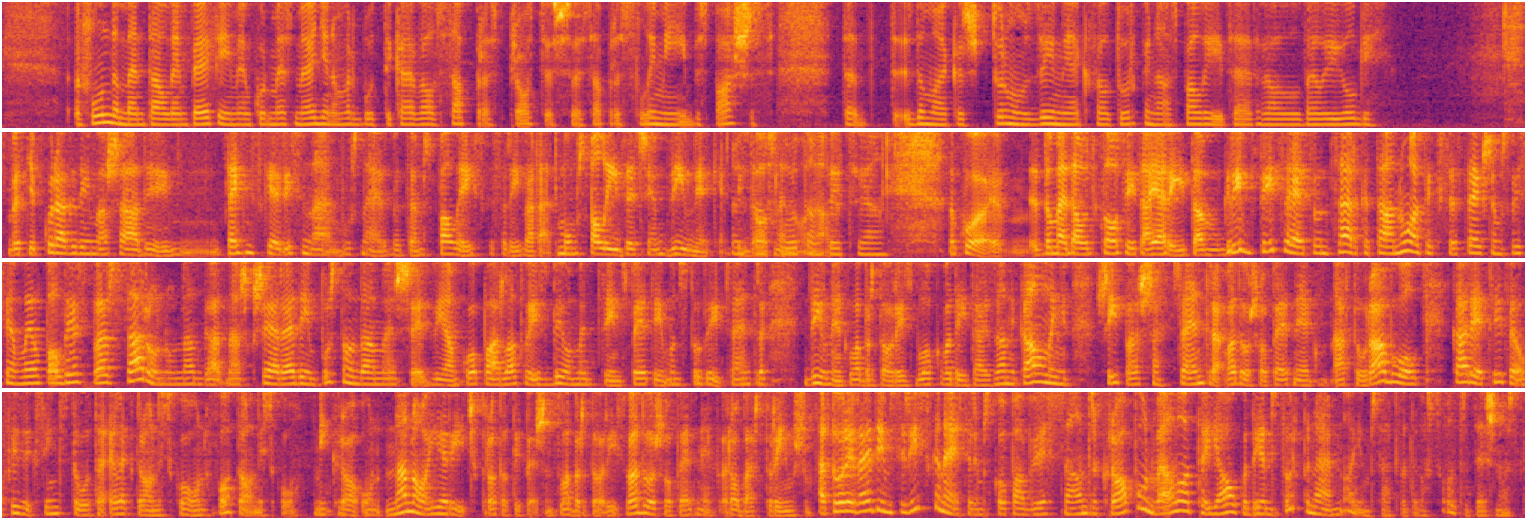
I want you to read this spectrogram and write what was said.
fundamentāliem pētījumiem, kur mēs mēģinām varbūt tikai vēl saprast procesus vai saprast slimības pašas tad es domāju, ka tur mums dzīvnieki vēl turpinās palīdzēt vēl, vēl ilgi. Bet, jebkurā gadījumā, šādi tehniskie risinājumi būs neaizvērtams palīgs, kas arī varētu mums palīdzēt šiem dzīvniekiem. Es absolūti tam ticu, jā. Nu, ko, es domāju, daudz klausītāji arī tam grib ticēt un cer, ka tā notiks. Es teikšu jums visiem lielu paldies par sarunu un atgādināšu, ka šajā redzījuma pusstundā mēs šeit bijām kopā ar Latvijas biomedicīnas pētījumu un studiju centra dzīvnieku laboratorijas bloku vadītāju Zani Kalniņu, šī paša centra vadošo pētnieku Artūru Abolu, kā arī Citvēl fizikas institūta elektronisko un fotonisko mikro un nano ierīču prototipēšanu zinātnes laboratorijas vadošo pētnieku Robertu Rīmšu. Ar to arī raidījums ir izskanējis. Ar jums kopā bija Sandra Kropa un vēlot jauku dienas turpinājumu no jums atvadavas uzredzēšanos.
